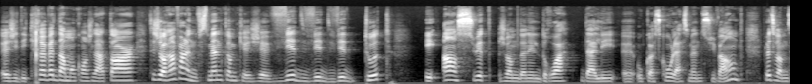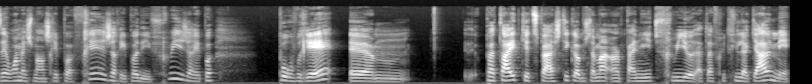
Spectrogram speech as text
j'ai des crevettes dans mon congélateur. Tu sais, je vais vraiment faire une semaine comme que je vide, vide, vide tout. Et ensuite, je vais me donner le droit d'aller euh, au Costco la semaine suivante. Puis là, tu vas me dire, ouais, mais je mangerai pas frais, j'aurai pas des fruits, j'aurai pas. Pour vrai, euh, peut-être que tu peux acheter comme justement un panier de fruits à ta fruiterie locale, mais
